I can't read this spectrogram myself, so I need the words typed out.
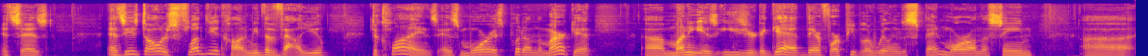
It says, as these dollars flood the economy, the value declines. As more is put on the market, uh, money is easier to get. Therefore, people are willing to spend more on the same uh,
